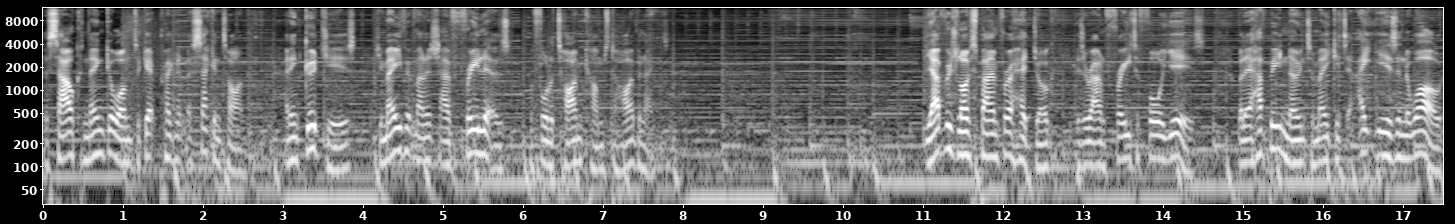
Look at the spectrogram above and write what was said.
the sow can then go on to get pregnant a second time, and in good years she may even manage to have three litters before the time comes to hibernate. The average lifespan for a hedgehog is around 3 to 4 years, but they have been known to make it to 8 years in the wild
